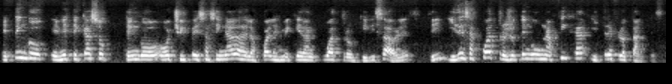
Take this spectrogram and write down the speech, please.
Eh, tengo, en este caso, tengo ocho IPs asignadas, de las cuales me quedan cuatro utilizables. Y de esas cuatro yo tengo una fija y tres flotantes.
